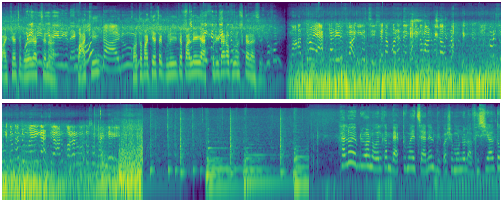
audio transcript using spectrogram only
পাখি আছে বোঝা যাচ্ছে না। পাখি কত পাখি আছে গুনে দিতে পারলে এক কোটি টাকা পুরস্কার আছে। মাত্র একটা রিলস বানিয়েছি সেটা পরে দেখে everyone welcome back to my channel Bipasha Mondal official তো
